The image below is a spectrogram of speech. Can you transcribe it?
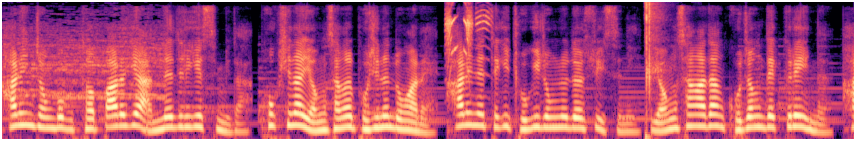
할인 정보부터 빠르게 안내드리겠습니다. 혹시나 영상을 보시는 동안에 할인 혜택이 조기 종료될 수 있으니 영상 하단 고정 댓글에 있는 할인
